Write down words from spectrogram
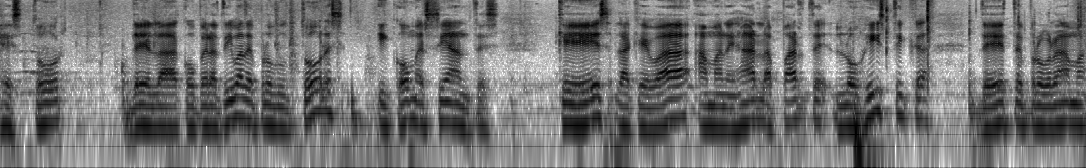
Gestor de la Cooperativa de Productores y Comerciantes, que es la que va a manejar la parte logística de este programa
